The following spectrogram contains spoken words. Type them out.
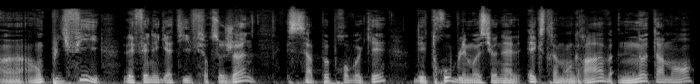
euh, amplifie l'effet négatif sur ce jeune, ça peut provoquer des troubles émotionnels extrêmement graves, notamment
